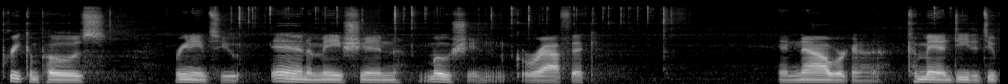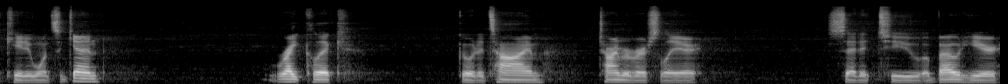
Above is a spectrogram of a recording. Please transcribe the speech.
pre-compose, rename to animation, motion, graphic, and now we're going to command D to duplicate it once again, right click, go to time, time reverse layer, set it to about here.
